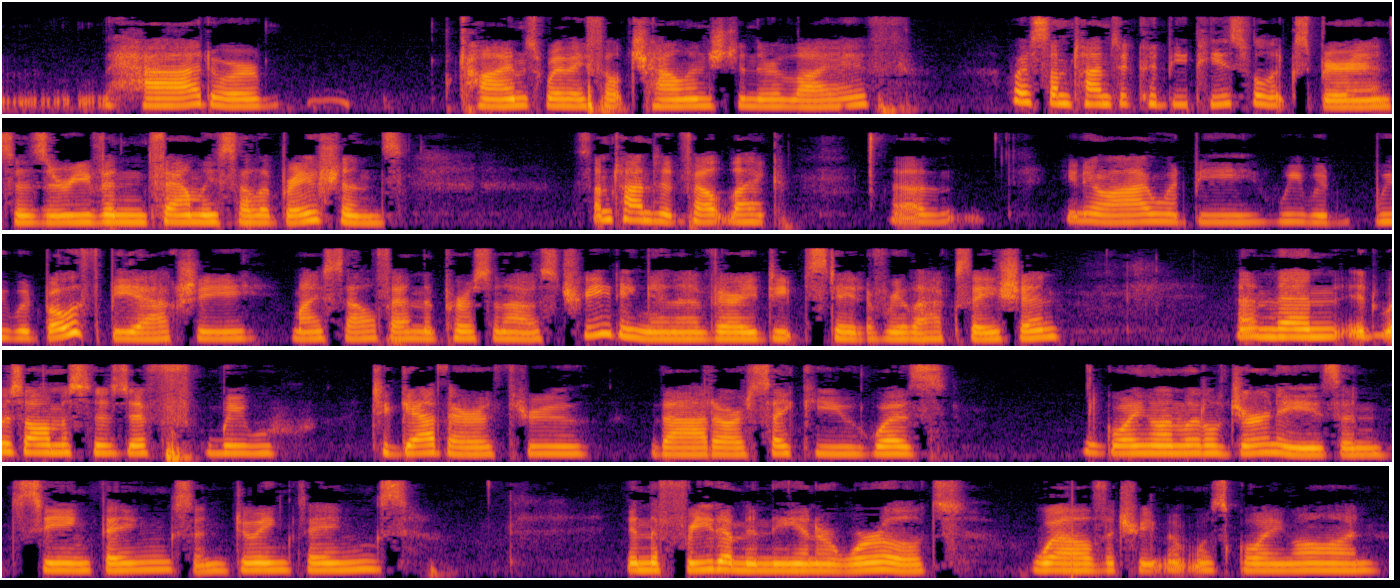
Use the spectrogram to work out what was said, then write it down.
had or times where they felt challenged in their life. Or sometimes it could be peaceful experiences or even family celebrations. Sometimes it felt like, uh, you know, I would be, we would, we would both be actually myself and the person I was treating in a very deep state of relaxation. And then it was almost as if we together through that our psyche was going on little journeys and seeing things and doing things in the freedom in the inner worlds while the treatment was going on.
